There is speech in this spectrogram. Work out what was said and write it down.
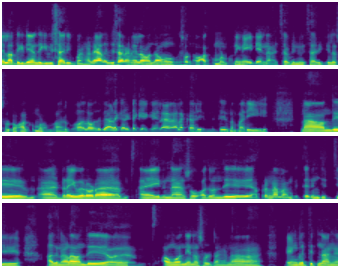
எல்லாத்துக்கிட்டையும் வந்து விசாரிப்பாங்களே. அந்த விசாரணையில் வந்து அவங்க சொன்ன வாக்குமூலம் வந்து நைட் என்ன ஆச்சு? அப்படின்னு விசாரிக்கையில் சொன்ன வாக்குமூலம்லாம் இருக்கும். அதில் வந்து வேலைக்காரிட்ட கேட்கல வேலைக்காரி இருந்துட்டு இந்த மாதிரி நான் வந்து டிரைவரோட இருந்தேன். ஸோ அது வந்து அப்புறம் என்ன மேம்க்கு தெரிஞ்சிருச்சு. அதனால வந்து அவங்க வந்து என்ன சொல்லிட்டாங்கன்னா எங்களை திட்டினாங்க.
